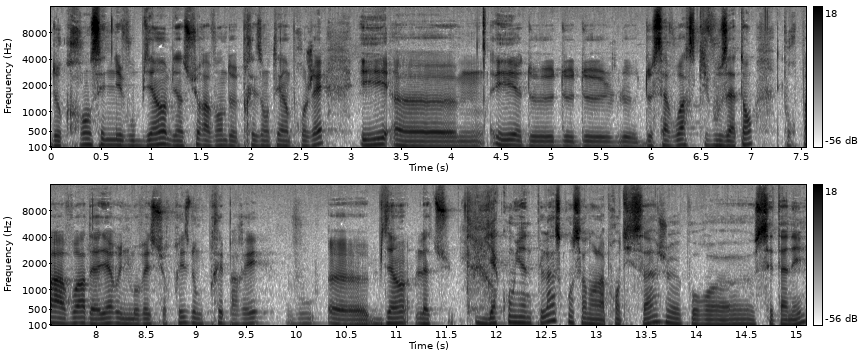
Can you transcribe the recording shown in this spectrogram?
Donc renseignez-vous bien, bien sûr, avant de présenter un projet et, de, savoir ce qui vous attend pour pas avoir derrière une mauvaise surprise. Donc préparez vous bien là-dessus. Il y a combien de places concernant l'apprentissage pour euh, cette année?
